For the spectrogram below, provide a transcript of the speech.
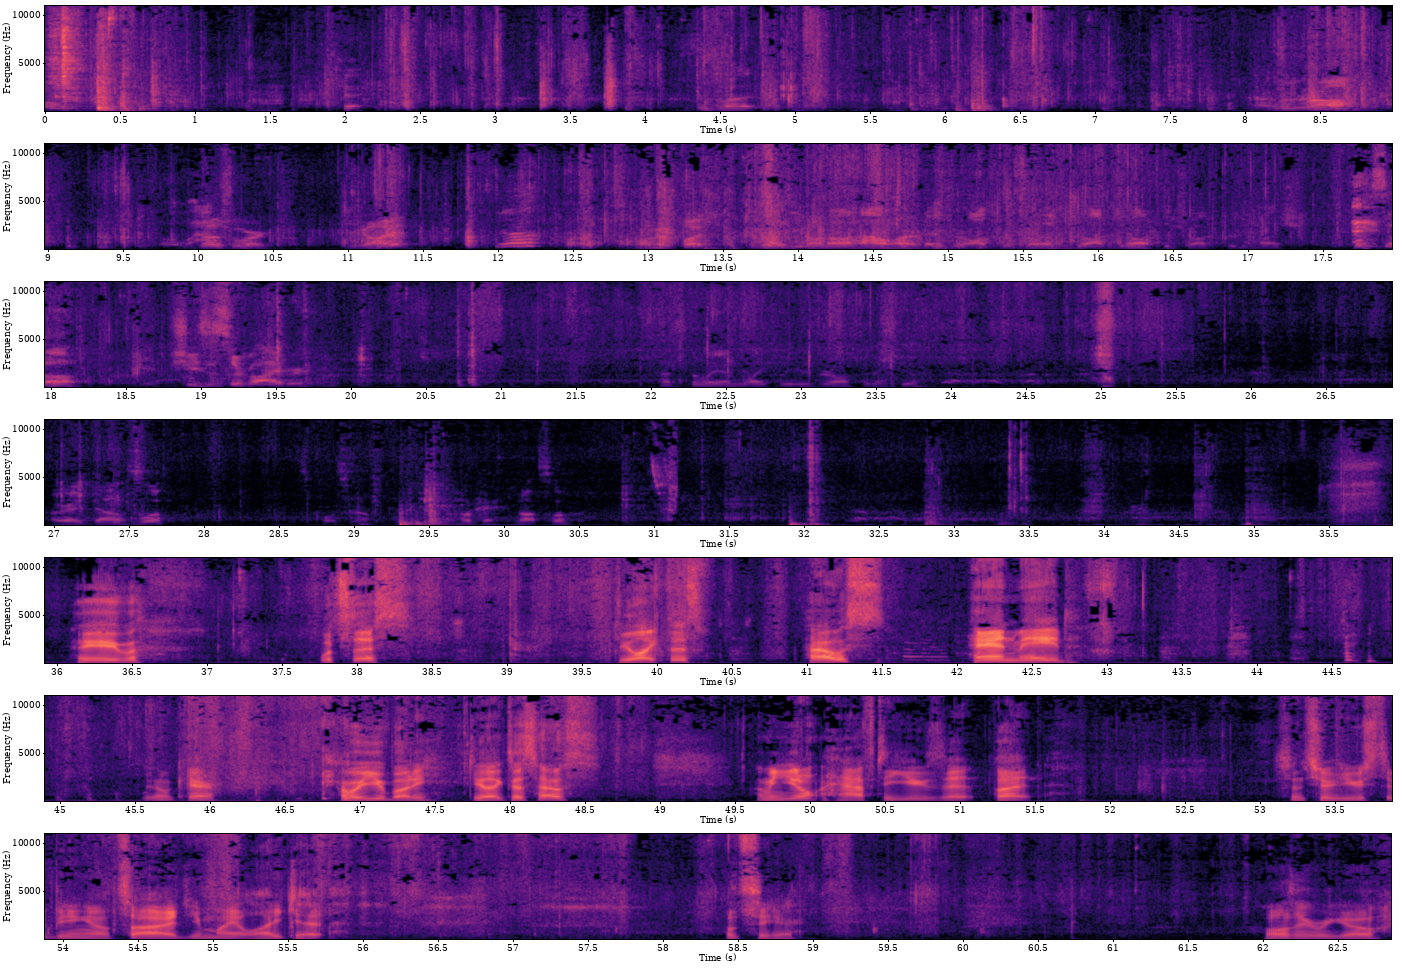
Okay. This is what. I was wrong. Does work. You got it? Yeah. Want me to push? Guys, you don't know how hard I dropped this. I like dropped it off the truck pretty much. So, she's a survivor. That's the way I'm likely to draw for this feel. Alright, down slow. Close enough. Okay, not slow. Hey Ava, what's this? Do you like this house? Handmade. You don't care. How about you, buddy? Do you like this house? I mean, you don't have to use it, but since you're used to being outside, you might like it. Let's see here. Oh, there we go.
